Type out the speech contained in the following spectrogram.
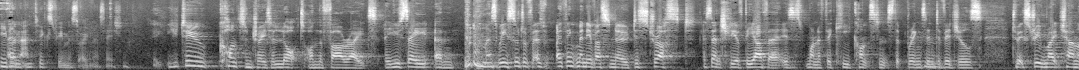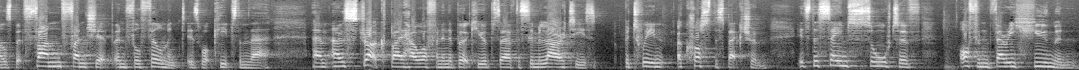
even and an anti extremist organization. You do concentrate a lot on the far right. You say, um, as we sort of, as I think many of us know, distrust essentially of the other is one of the key constants that brings mm. individuals to extreme right channels. But fun, friendship, and fulfillment is what keeps them there. Um, I was struck by how often in the book you observe the similarities between across the spectrum. It's the same sort of often very human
